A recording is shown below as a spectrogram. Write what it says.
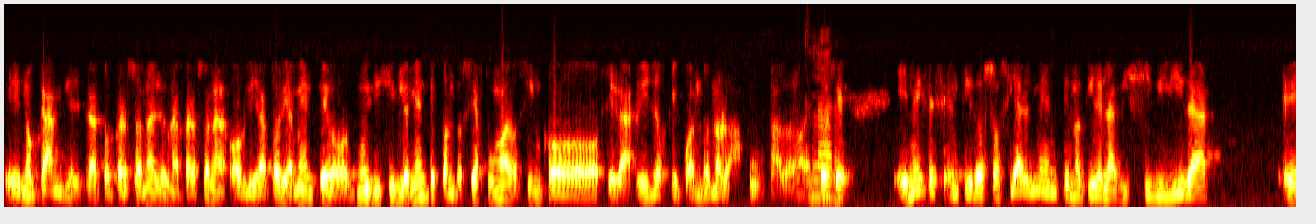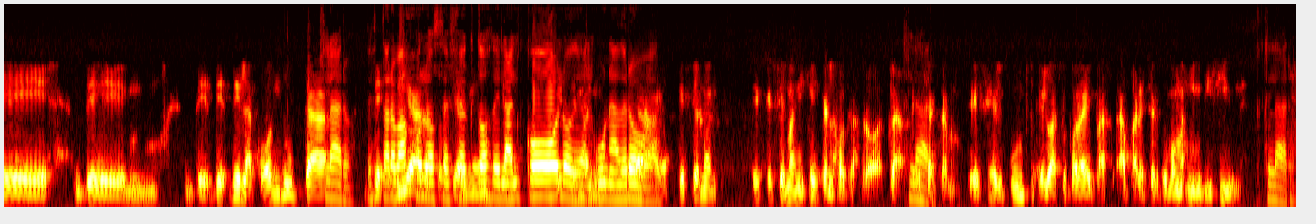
no cambia el trato personal de una persona obligatoriamente o muy visiblemente cuando se ha fumado cinco cigarrillos que cuando no los ha fumado. Entonces, en ese sentido, socialmente no tiene la visibilidad de, de, la conducta. Claro, de estar bajo los efectos del alcohol o de alguna droga. que, se que se manifiestan las otras drogas, claro, exactamente. Ese es el punto que lo hace por ahí aparecer como más invisible. Claro.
